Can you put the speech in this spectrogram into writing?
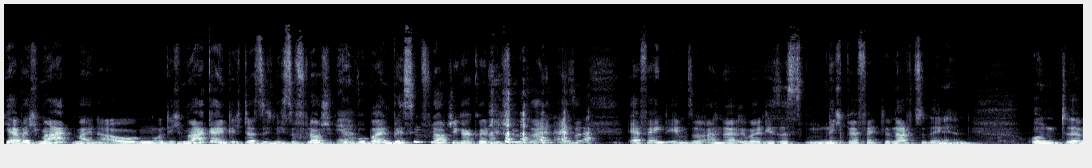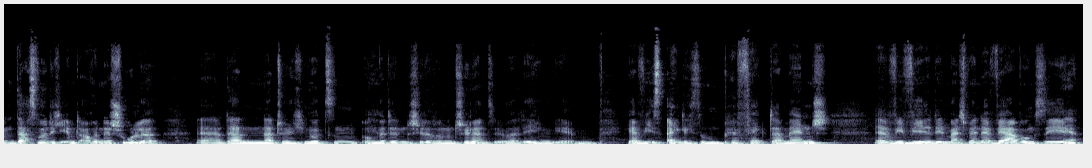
Ja, aber ich mag meine Augen und ich mag eigentlich, dass ich nicht so flauschig Ja. bin, wobei ein bisschen flauschiger könnte ich schon sein. Also er fängt eben so an, da über dieses Nicht-Perfekte nachzudenken. Und ähm, das würde ich eben auch in der Schule äh, dann natürlich nutzen, um Ja. mit den Schülerinnen und Schülern zu überlegen, eben, ja, wie ist eigentlich so ein perfekter Mensch, äh, wie wir den manchmal in der Werbung sehen.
